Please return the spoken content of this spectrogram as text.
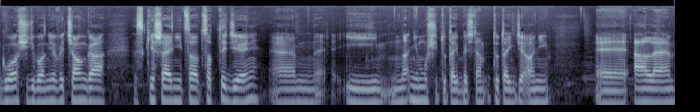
głosić, bo nie wyciąga z kieszeni co, co tydzień i no, nie musi tutaj być tam, tutaj gdzie oni, e, ale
